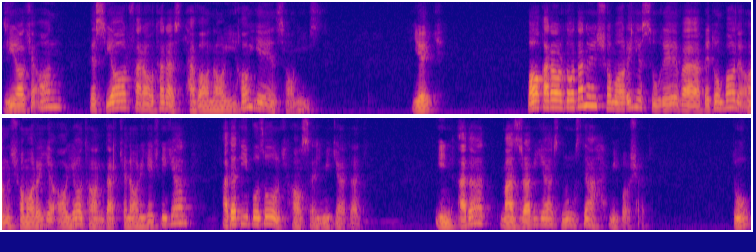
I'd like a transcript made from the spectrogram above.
زیرا که آن بسیار فراتر از توانایی های انسانی است. یک با قرار دادن شماره سوره و به دنبال آن شماره آیات آن در کنار یکدیگر عددی بزرگ حاصل می گردد این عدد مضربی از نوزده می باشد. دو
